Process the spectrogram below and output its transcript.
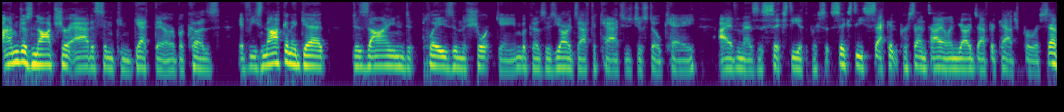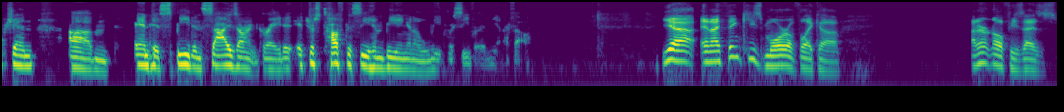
I'm just not sure Addison can get there because if he's not going to get designed plays in the short game because his yards after catch is just okay. I have him as a 60th, 62nd percentile in yards after catch per reception. Um, and his speed and size aren't great. It, it's just tough to see him being an elite receiver in the NFL. Yeah. And I think he's more of like a, I don't know if he's as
